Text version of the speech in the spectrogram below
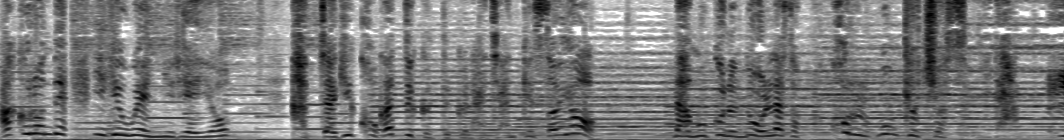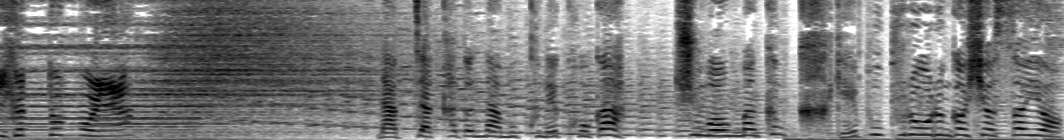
아, 그런데 이게 웬일이에요? 갑자기 코가 뜨끈뜨끈하지 않겠어요? 나무꾼은 놀라서 코를 움켜쥐었습니다. 이것도 뭐야? 납작하던 나무꾼의 코가 주먹만큼 크게 부풀어 오른 것이었어요.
